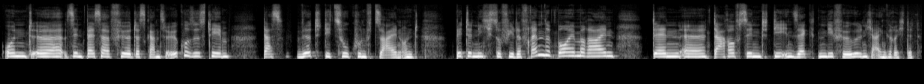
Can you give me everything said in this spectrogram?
und äh, sind besser für das ganze Ökosystem. Das wird die Zukunft sein. Und bitte nicht so viele fremde Bäume rein, denn äh, darauf sind die Insekten, die Vögel nicht eingerichtet.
